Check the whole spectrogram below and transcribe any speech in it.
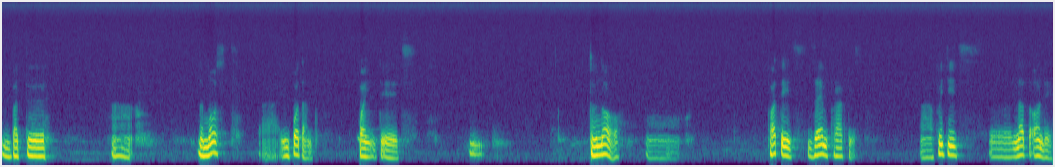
But uh, uh, the most uh, important point is to know uh, what is Zen practice, uh, which is not only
